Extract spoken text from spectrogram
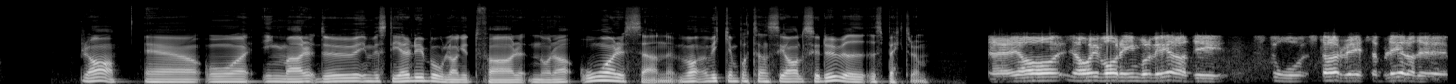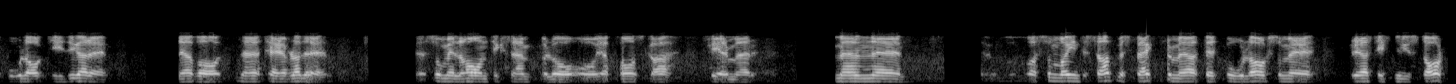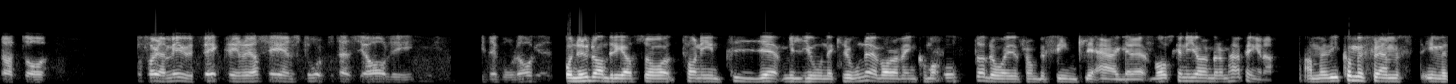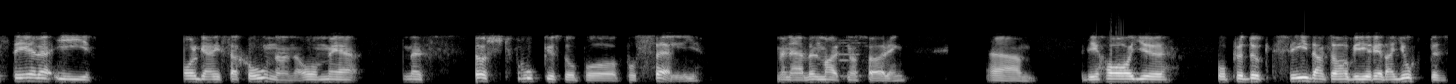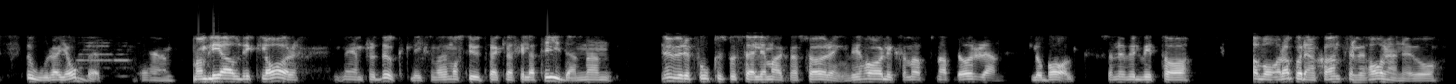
Bra. Eh, och Ingmar, du investerade i bolaget för några år sedan. Va, vilken potential ser du i, i Spektrum? Eh, jag, jag har ju varit involverad i stor, större etablerade bolag tidigare när jag, var, när jag tävlade. Eh, som Elan till exempel och, och japanska firmor. Men eh, vad som var intressant med Spektrum är att det är ett bolag som är relativt nystartat och får följa med utvecklingen och jag ser en stor potential i, i det bolaget. Och nu då Andreas så tar ni in 10 miljoner kronor varav 1,8 då är från befintlig ägare. Vad ska ni göra med de här pengarna? Ja, men vi kommer främst investera i organisationen och med, med störst fokus då på, på sälj, men även marknadsföring. Um, vi har ju på produktsidan så har vi ju redan gjort det stora jobbet. Eh, man blir aldrig klar med en produkt liksom. Den måste utvecklas hela tiden. Men nu är det fokus på att sälja marknadsföring. Vi har liksom öppnat dörren globalt. Så nu vill vi ta, ta vara på den chansen vi har här nu och,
